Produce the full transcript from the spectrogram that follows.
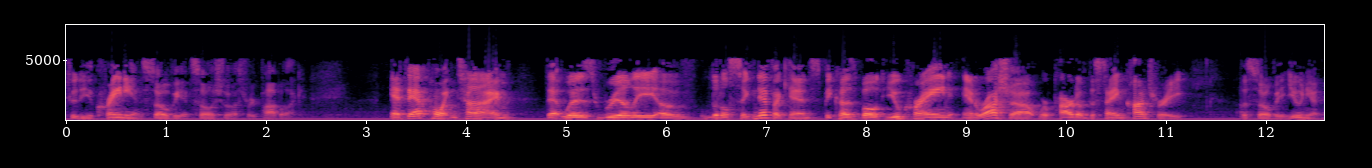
to the Ukrainian Soviet Socialist Republic. At that point in time, that was really of little significance because both Ukraine and Russia were part of the same country, the Soviet Union.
